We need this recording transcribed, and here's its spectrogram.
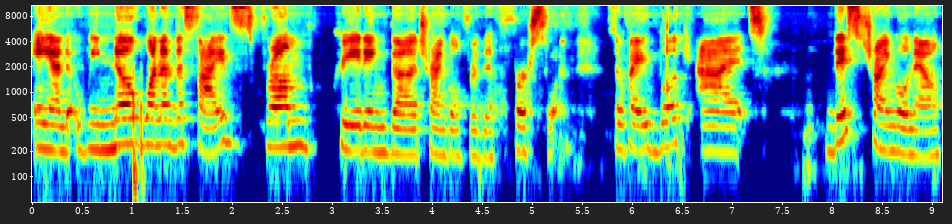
and we know one of the sides from creating the triangle for the first one. So if I look at this triangle now,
